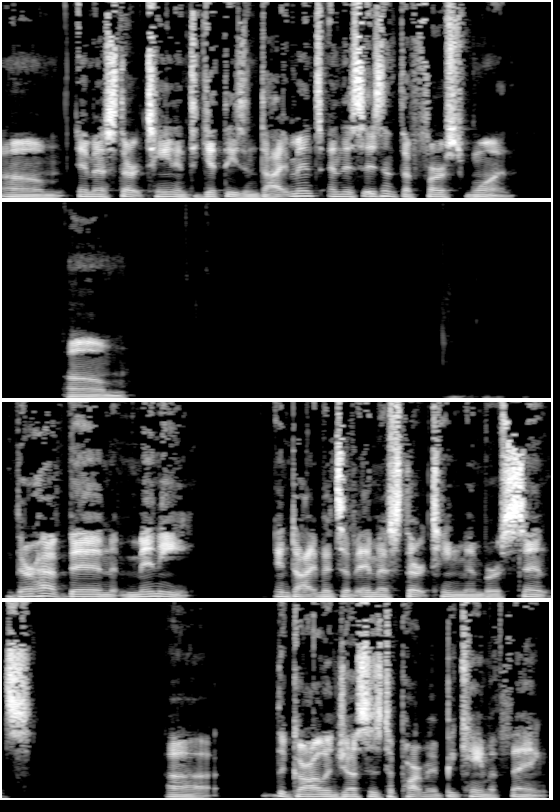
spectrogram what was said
um, MS-13 and to get these indictments. And this isn't the first one. Um, there have been many indictments of MS 13 members since uh, the Garland Justice Department became a thing.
